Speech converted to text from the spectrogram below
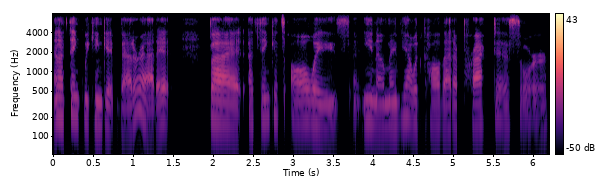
And I think we can get better at it, but I think it's always, you know, maybe I would call that a practice or,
